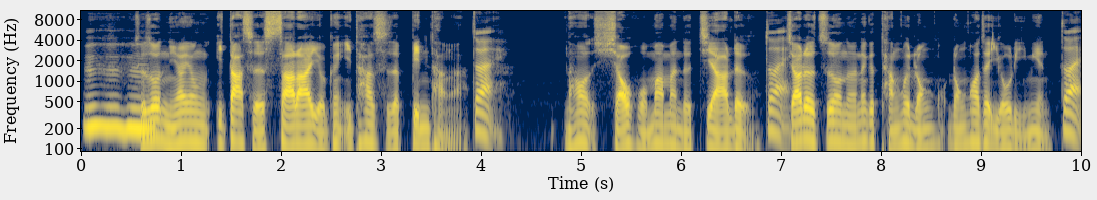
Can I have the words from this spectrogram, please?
嗯哼哼，就是说你要用一大匙的沙拉油跟一大匙的冰糖啊，对然后小火慢慢的加热，对加热之后呢，那个糖会融融化在油里面，对，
